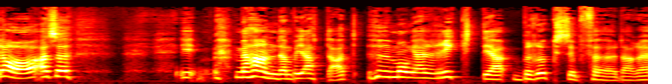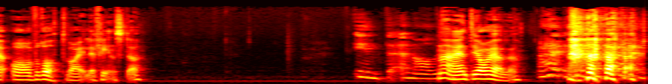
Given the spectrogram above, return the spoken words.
Ja, alltså i, med handen på hjärtat. Hur många riktiga bruksuppfödare av rottweiler finns det? Inte en aning. Nej, inte jag heller.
